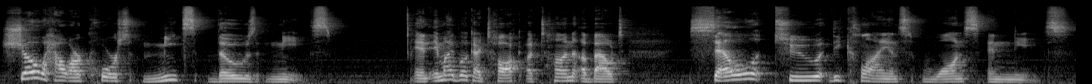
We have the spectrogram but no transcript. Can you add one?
show how our course meets those needs. And in my book, I talk a ton about sell to the client's wants and needs.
